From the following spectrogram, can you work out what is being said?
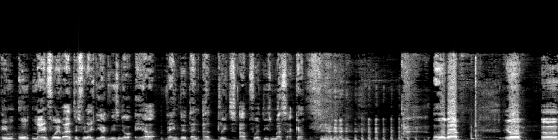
in, und mein Fall war das vielleicht eher gewesen, ja, Herr, wende dein Antlitz ab vor diesem Massaker. Aber, ja, äh,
